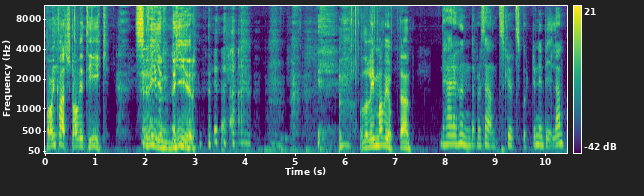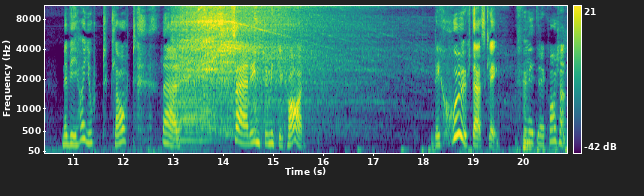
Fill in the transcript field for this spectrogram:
Ta en kvartsstav i teak. Svindyr. Och då limmar vi upp den. Det här är 100% slutspurten i bilen. När vi har gjort klart det här så är det inte mycket kvar. Det är sjukt älskling. Hur lite är det kvar sen?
